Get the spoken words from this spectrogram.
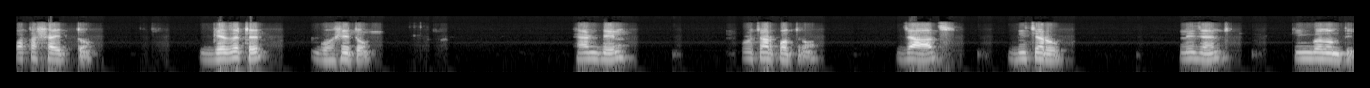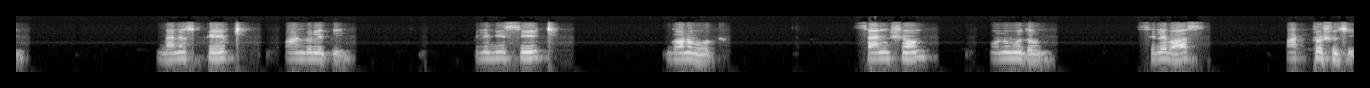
কথা সাহিত্য, গেজেটেড, ঘোষিত, হ্যান্ডবিল, প্রচারপত্র, জাজ, বিচারক, লিজেন্ড, কিংবদন্তি, ম্যানুস্ক্রিপ্ট, পাণ্ডুলিপি, প্লিবিসিট গণভোট, স্যাংশন, অনুমোদন, সিলেবাস, পাঠ্যসূচি,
